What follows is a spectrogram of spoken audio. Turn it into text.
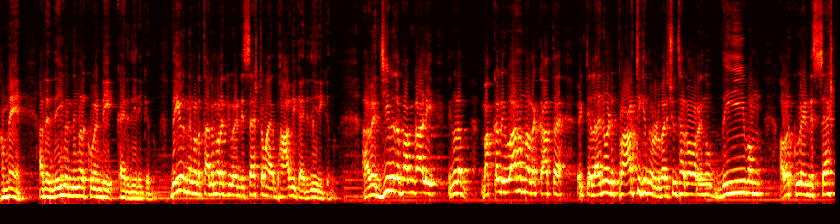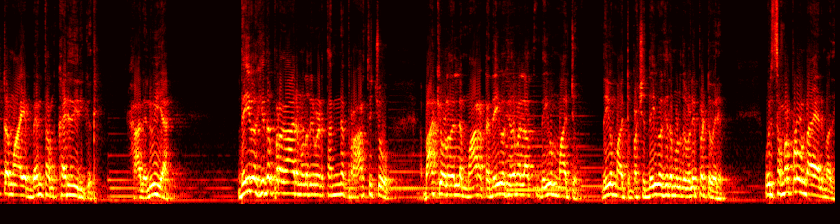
അമേൻ. അതെ ദൈവം നിങ്ങൾക്ക് വേണ്ടി കരുതിയിരിക്കുന്നു. ദൈവം നിങ്ങളുടെ തലമുറയ്ക്ക് വേണ്ടി ശ്രേഷ്ഠമായ ഭാവി കരുതിയിരിക്കുന്നു. അവ ജീവിത പങ്കാളി നിങ്ങളുടെ മക്കൾ വിവാഹം നടക്കാത്ത വ്യക്തികൾ അതിനുവേണ്ടി പ്രാർത്ഥിക്കുന്നുള്ളൂ പരിശുദ്ധാത്മ പറയുന്നു ദൈവം അവർക്ക് വേണ്ടി ശ്രേഷ്ഠമായ ബന്ധം കരുതിയിരിക്കുന്നു. ഹാലലൂയ ദൈവഹിതപ്രകാരമുള്ളതിനു വേണ്ടി തന്നെ പ്രാർത്ഥിച്ചു. ബാക്കിയുള്ളതെല്ലാം മാറട്ടെ. ദൈവഹിതമല്ലാത്ത ദൈവം മാറ്റും. ദൈവം മാറ്റും. പക്ഷെ ദൈവഹിതമുള്ളത് വെളിപ്പെട്ട് വരും. ഒരു സമർപ്പണം ഉണ്ടായാലും മതി.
